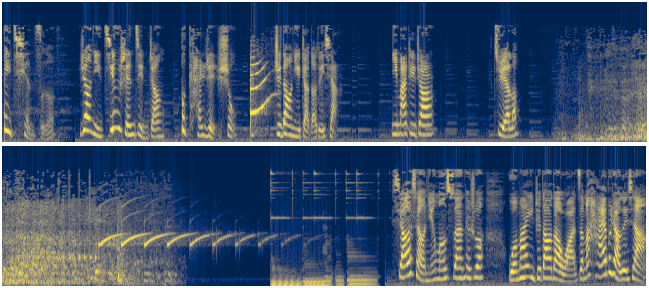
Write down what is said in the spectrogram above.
被谴责，让你精神紧张不堪忍受，直到你找到对象。你妈这招绝了。”小小柠檬酸，他说：“我妈一直叨叨我，怎么还不找对象？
